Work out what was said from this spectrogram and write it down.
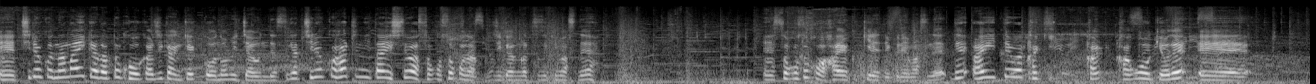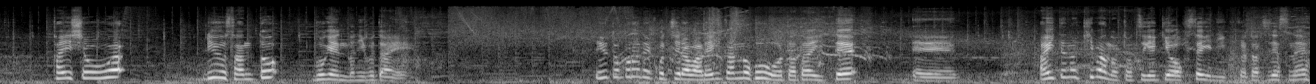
え知力7以下だと効果時間結構伸びちゃうんですが知力8に対してはそこそこな時間が続きますね。えそこそこ早く切れてくれますね。で相手は火器火合鏡で、え対象は龍さんと5弦の2部隊。というところでこちらは連関の方を叩いて、えー、相手の牙の突撃を防ぎに行く形ですね。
